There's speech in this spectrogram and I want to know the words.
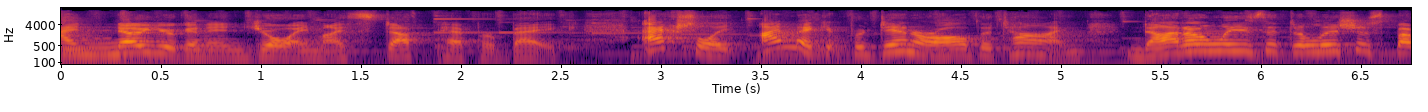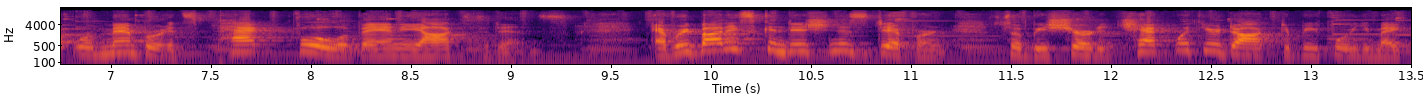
I know you're going to enjoy my stuffed pepper bake. Actually, I make it for dinner all the time. Not only is it delicious, but remember it's packed full of antioxidants. Everybody's condition is different, so be sure to check with your doctor before you make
